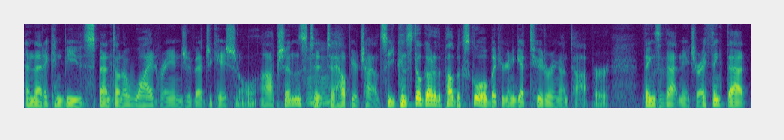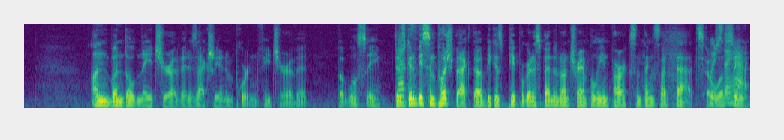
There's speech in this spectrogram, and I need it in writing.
And that it can be spent on a wide range of educational options to, mm-hmm. to help your child. So you can still go to the public school, but you're going to get tutoring on top or things of that nature. I think that unbundled nature of it is actually an important feature of it. But we'll see. There's That's- going to be some pushback though, because people are going to spend it on trampoline parks and things like that. So we'll see. have.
